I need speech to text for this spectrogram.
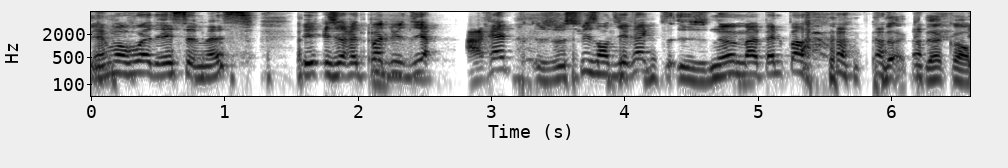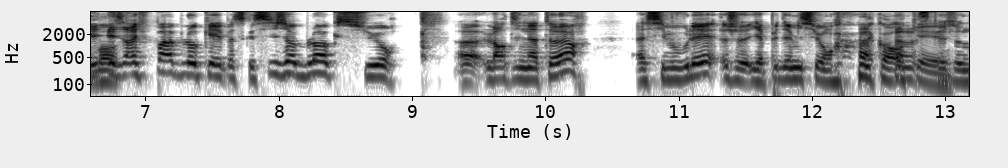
elle m'envoie des SMS et j'arrête pas de lui dire arrête, je suis en direct, je ne m'appelle pas. D'accord. Et, j'arrive pas à bloquer parce que si je bloque sur euh, l'ordinateur, Euh, si vous voulez, il n'y a plus d'émission. D'accord, ok. Parce que je ne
